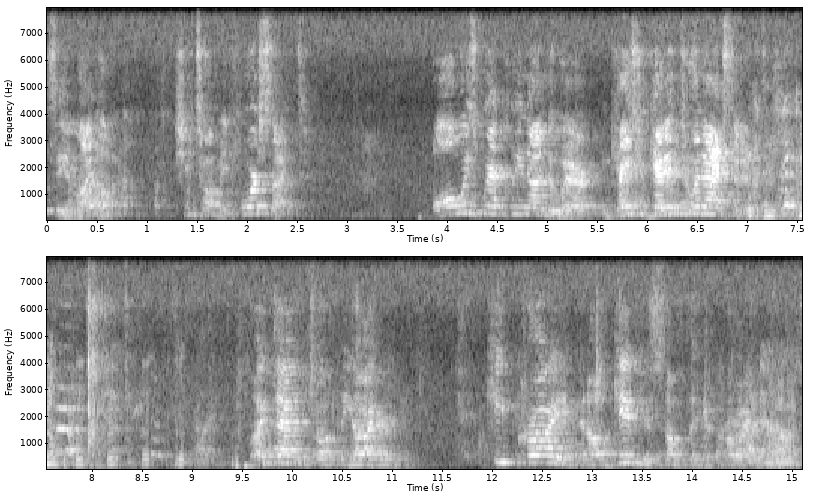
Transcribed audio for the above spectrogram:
See, and my mother, she taught me foresight. Always wear clean underwear in case you get into an accident. My dad taught me irony. Keep crying and I'll give you something to cry about.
